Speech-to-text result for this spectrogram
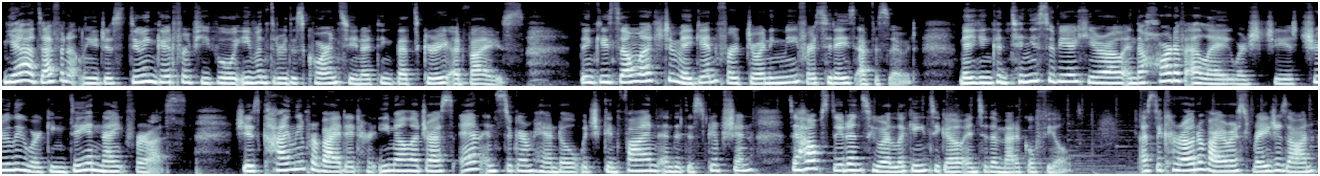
yeah definitely just doing good for people even through this quarantine i think that's great advice Thank you so much to Megan for joining me for today's episode. Megan continues to be a hero in the heart of LA where she is truly working day and night for us. She has kindly provided her email address and Instagram handle, which you can find in the description, to help students who are looking to go into the medical field. As the coronavirus rages on,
